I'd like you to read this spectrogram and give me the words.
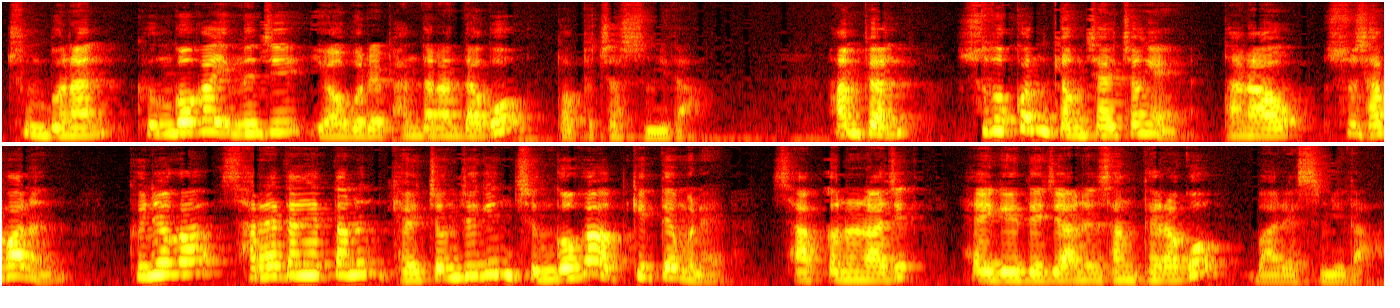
충분한 근거가 있는지 여부를 판단한다고 덧붙였습니다. 한편 수도권 경찰청의 다나오 수사관은 그녀가 살해당했다는 결정적인 증거가 없기 때문에 사건은 아직 해결되지 않은 상태라고 말했습니다.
